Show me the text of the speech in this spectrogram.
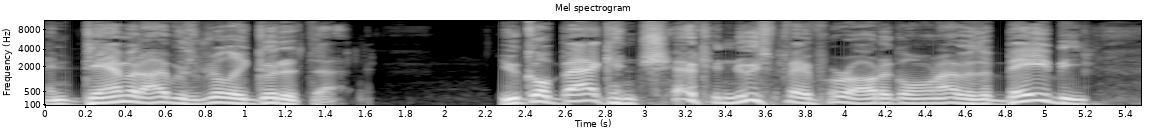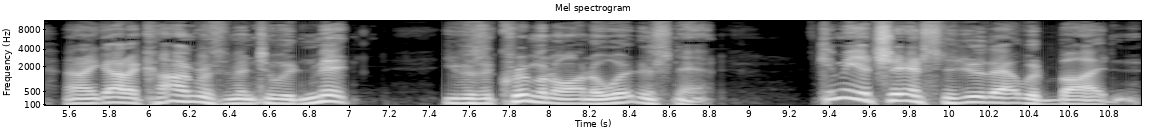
And damn it, I was really good at that. You go back and check a newspaper article when I was a baby, and I got a congressman to admit he was a criminal on a witness stand. Give me a chance to do that with Biden.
